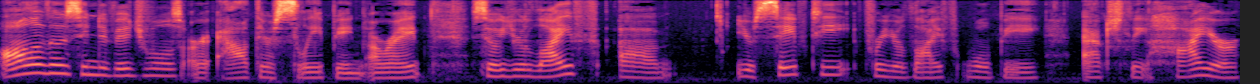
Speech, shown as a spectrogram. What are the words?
All of those individuals are out there sleeping, all right? So your life, um, your safety for your life will be actually higher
